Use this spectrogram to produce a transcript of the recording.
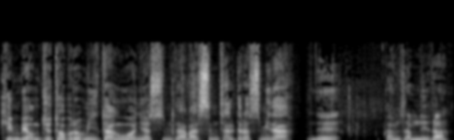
김병주 더불어민주당 의원이었습니다. 말씀 잘 들었습니다. 네, 감사합니다.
